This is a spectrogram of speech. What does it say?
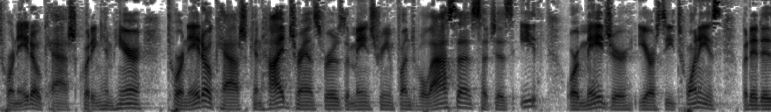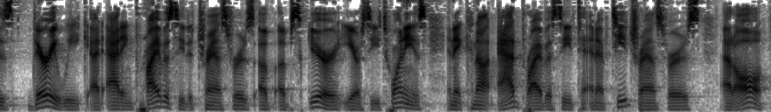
Tornado Cash. Quoting him here, Tornado Cash can hide transfers of mainstream fungible assets such as ETH or major ERC20s, but it is very weak at adding privacy to transfers of obscure ERC20s, and it cannot add privacy to NFT transfers at all.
